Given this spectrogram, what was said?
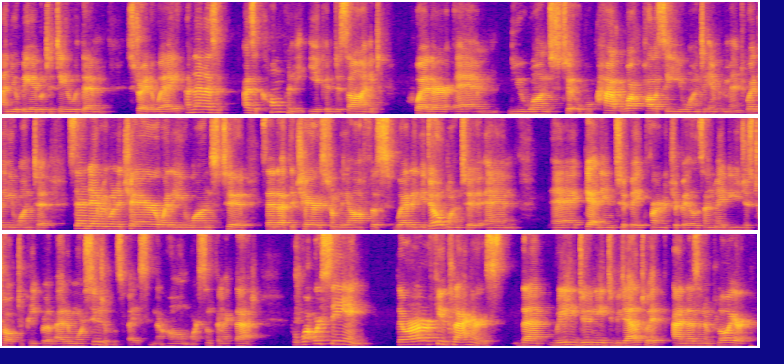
and you'll be able to deal with them straight away. And then as a, as a company, you can decide whether um, you want to, how, what policy you want to implement, whether you want to send everyone a chair, whether you want to send out the chairs from the office, whether you don't want to um, uh, get into big furniture bills and maybe you just talk to people about a more suitable space in their home or something like that. But what we're seeing, there are a few clangers that really do need to be dealt with. And as an employer,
